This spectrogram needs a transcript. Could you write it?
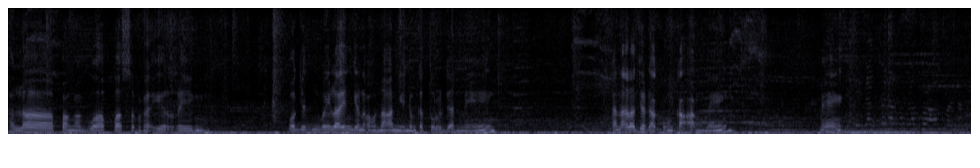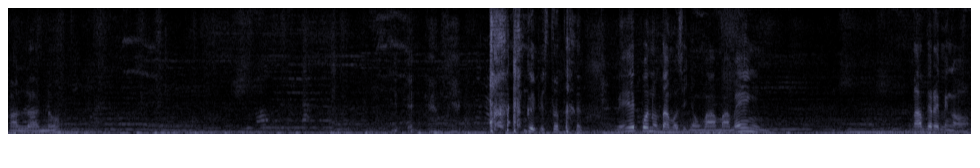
Hala, pangagwapa sa mga earring. Huwag yun mo ilain yun ahunaan yun yung katulgan, Ming. Kanara jud akong kaang, Ming. Ming. Hala, no? Kuy pistot. Niipon unta mo sa inyong mama, Ming. Nabere, Ming, oh.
